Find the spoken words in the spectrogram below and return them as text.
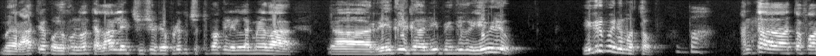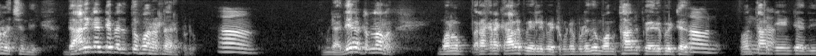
మేము రాత్రి పడుకున్నాం తెల్లారలేచి చూసేటప్పటికి చుట్టుపక్కల ఇళ్ళ మీద రేకులు కానీ పెంకులు ఏమీ లేవు. ఎగిరిపోయినాయి మొత్తం. అంత తుఫాన్ వచ్చింది. దానికంటే పెద్ద తుఫాన్ అంటున్నారు ఇప్పుడు. అదే అంటున్నాను. మనం రకరకాల పేర్లు పెట్టుకుంటాం ఇప్పుడు ఏదో మొంతా అని పేరు పెట్టారు. అవును. మొంతా. అంటే ఏంటి అది?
